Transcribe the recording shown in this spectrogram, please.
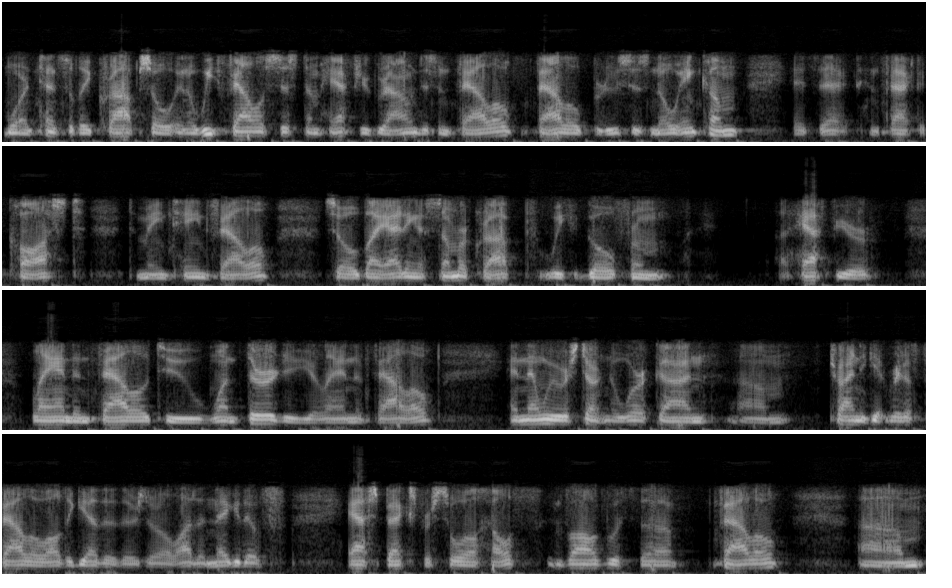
more intensively crop. So in a wheat fallow system, half your ground is in fallow. Fallow produces no income. It's a, in fact a cost to maintain fallow. So by adding a summer crop, we could go from a half your land in fallow to one third of your land in fallow. And then we were starting to work on um, trying to get rid of fallow altogether. There's a lot of negative aspects for soil health involved with uh, fallow. Um,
